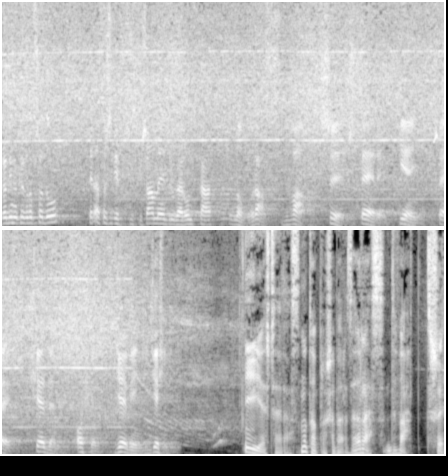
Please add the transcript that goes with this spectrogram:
Robimy krok do przodu, teraz troszeczkę przyspieszamy, druga rundka, znowu raz, dwa, trzy, cztery, pięć, sześć, siedem, osiem, dziewięć, dziesięć. I jeszcze raz. No to proszę bardzo. Raz, dwa, trzy.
